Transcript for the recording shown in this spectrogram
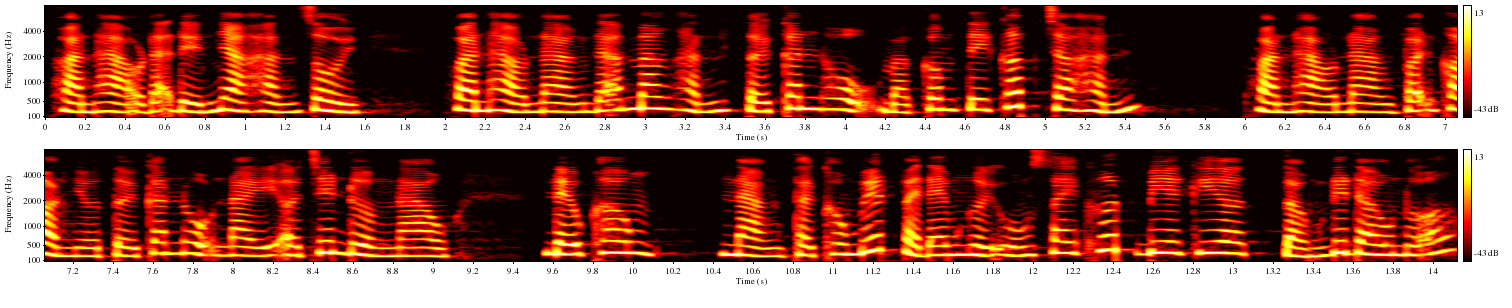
Hoàn hảo đã đến nhà hắn rồi. Hoàn hảo nàng đã mang hắn tới căn hộ mà công ty cấp cho hắn. Hoàn hảo nàng vẫn còn nhớ tới căn hộ này ở trên đường nào. Nếu không, nàng thật không biết phải đem người uống say khướt bia kia tống đi đâu nữa.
